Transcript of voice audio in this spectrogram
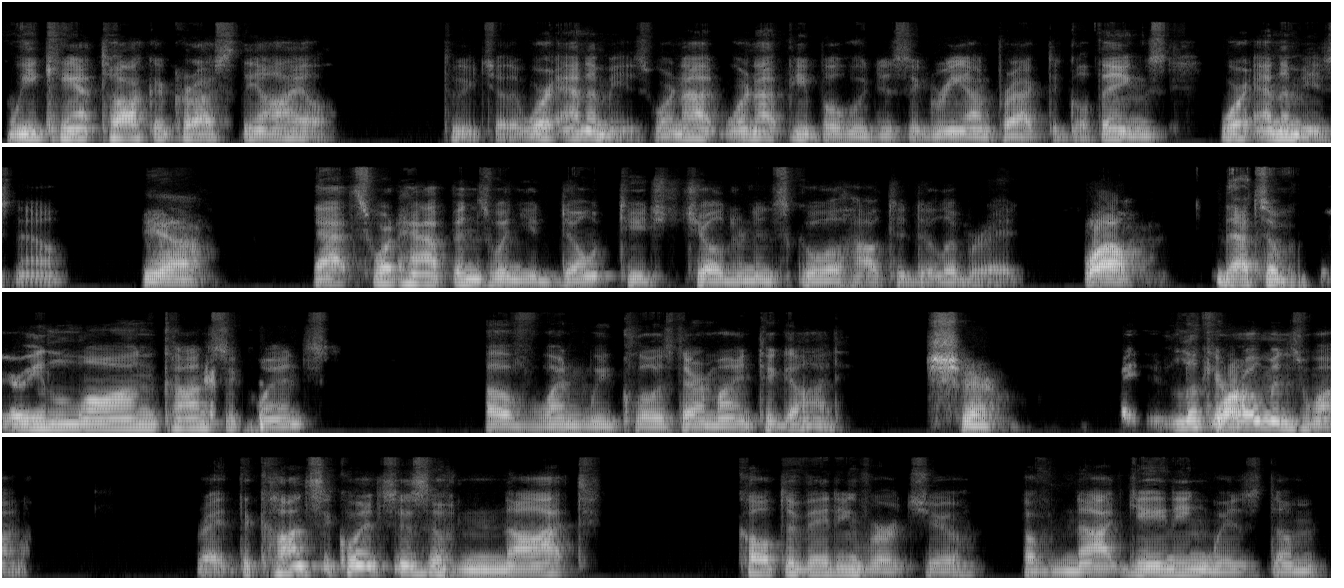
We can't talk across the aisle to each other. We're enemies. We're not we're not people who disagree on practical things. We're enemies now. Yeah. That's what happens when you don't teach children in school how to deliberate. Wow. That's a very long consequence of when we closed our mind to God. Sure. Right? Look at wow. Romans 1, right? The consequences of not cultivating virtue, of not gaining wisdom,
